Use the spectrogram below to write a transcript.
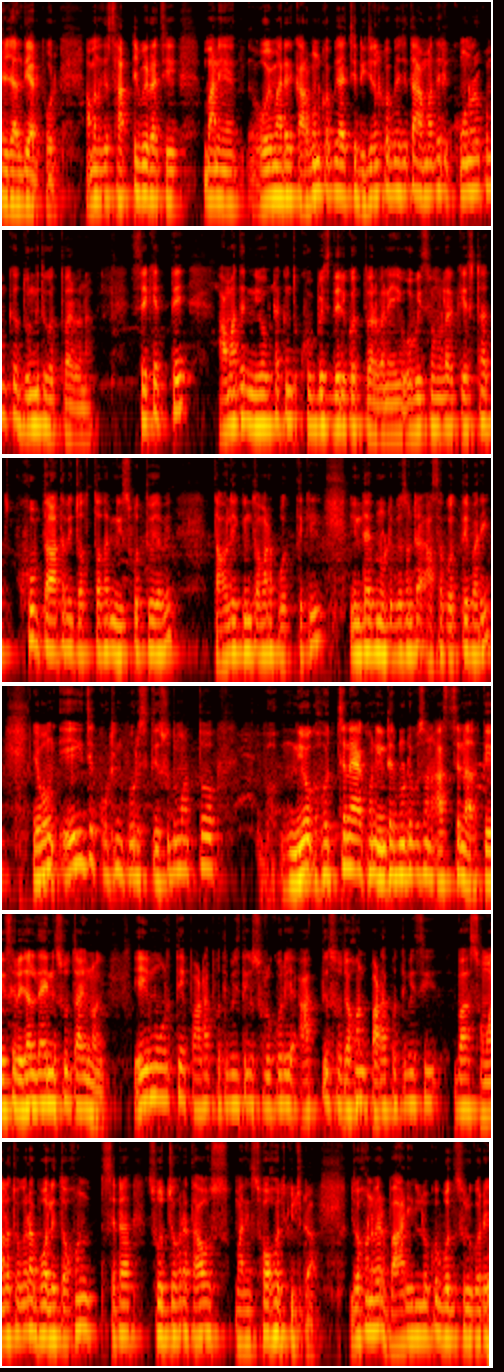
রেজাল্ট দেওয়ার পর। আমাদের সার্টিফিকেট আছে মানে ওয়েমারের কার্বন কপি আছে ডিজিটাল কপি আছে, তা আমাদের কোনো রকম কেউ দুর্নীতি করতে পারবে না। সেক্ষেত্রে আমাদের নিয়োগটা কিন্তু খুব বেশি দেরি করতে পারবে না। এই ওবিসি মামলার কেসটা খুব তাড়াতাড়ি যত তাড়াতাড়ি নিষ্পত্তি হয়ে যাবে, তাহলে কিন্তু আমরা প্রত্যেকেই ইন্টারভিউ নোটিফিকেশনটা আশা করতে পারি। এবং এই যে কঠিন পরিস্থিতি, শুধুমাত্র নিয়োগ হচ্ছে না এখন ইন্টারভিউ নোটিফিকেশন আসছে না, তেইশে রেজাল্ট দেয়নি শুধু তাই নয়। এই মুহূর্তে পাড়া প্রতিবেশী থেকে শুরু করে আত্মীয় যখন পাড়া প্রতিবেশী বা সমালোচকরা বলে, তখন সেটা সহ্য করা তাও মানে সহজ কিছুটা। যখন এবার বাড়ির লোকও বলতে শুরু করে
